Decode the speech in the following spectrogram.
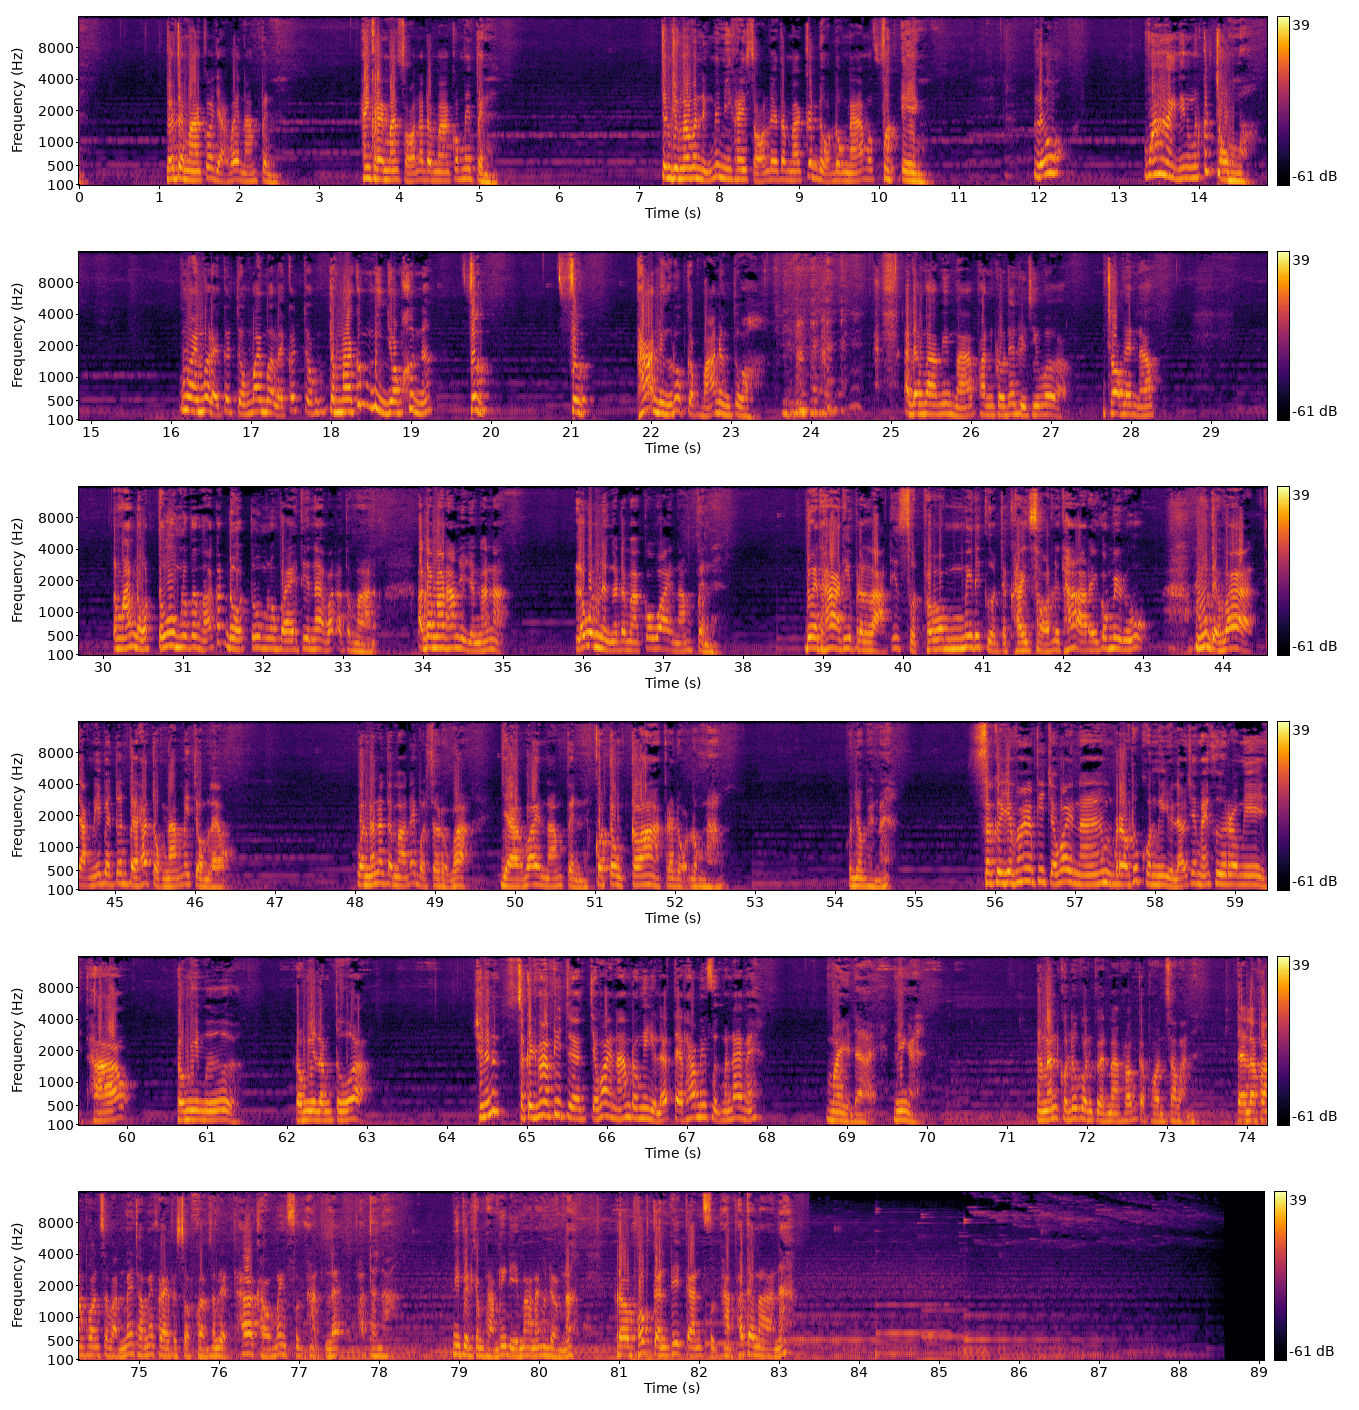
แล้วอาตมาก็อยากว่ายน้ำเป็น ให้ใครมาสอนอาตมาก็ไม่เป็น จนอยู่มาวันหนึ่งไม่มีใครสอนเลยอาตมาก็โดดลงน้ำมาฝึกเอง แล้วว่ายนี่มันก็จมอะ ว่ายเมื่อไหร่ก็จมว่ายเมื่อไหร่ก็จมอาตมาก็ไม่ยอมขึ้นนะฝึกฝึกพระหนึ่งรูปกับหมาหนึ่งตัวอาตมามีหมาพันธุ์โกลเด้นรีทรีเวอร์ชอบเล่นน้ำอาตมาโดดตูมลงไปหมาก็โดดตูมลงไปที่หน้าวัดอาตมานะอาตมาทำอยู่อย่างนั้นอะ แล้ววันหนึ่งอาตมาก็ว่ายน้ำเป็น ด้วยท่าที่ประหลาดที่สุด เพราะว่าไม่ได้เกิดจากใครสอนเลยท่าอะไรก็ไม่รู้ รู้แต่ว่าจากนี้เป็นต้นไปถ้าตกน้ำไม่จมแล้ว วันนั้นอาตมาได้บทสรุปว่า อยากว่ายน้ำเป็นก็ต้องกล้ากระโดดลงน้ำคุณโยมเห็นไหมศักยภาพที่จะว่ายน้ำเราทุกคนมีอยู่แล้วใช่ไหมคือ เรามีเท้า เรามีมือ เรามีลำตัวฉะนั้นศักยภาพที่จะจะว่ายน้ำเรามีอยู่แล้ว แต่ถ้าไม่ฝึกมันได้ไหม ไม่ได้ นี่ไง ดังนั้นคนทุกคนเกิดมาพร้อมกับพรสวรรค์ แต่ละพังพรสวรรค์ไม่ทำให้ใครประสบความสำเร็จ ถ้าเขาไม่ฝึกหัดและพัฒนา นี่เป็นคำถามที่ดีมากนะคุณผู้ชมนะ เราพบกันที่การฝึกหัดพัฒนานะ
